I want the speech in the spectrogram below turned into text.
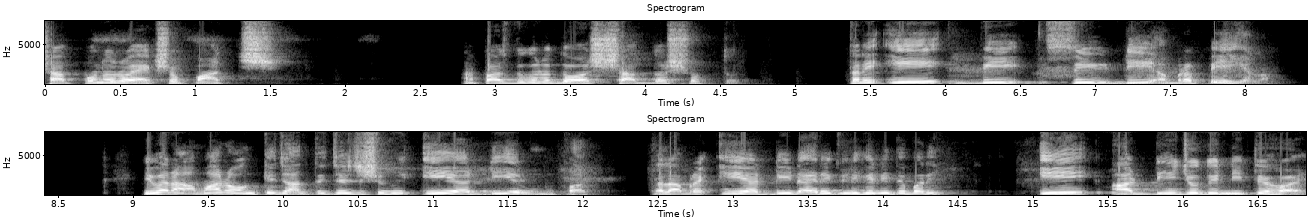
সাত পনেরো একশো পাঁচ। আর পাঁচ দুগুণে দশ, সাত, দশ, সত্তর। তাহলে এ বি সি ডি আমরা পেয়ে গেলাম। এবার আমার অঙ্কে জানতে চাইছে শুধু এ আর ডি এর অনুপাত, তাহলে আমরা এ আর ডি ডাইরেক্ট লিখে নিতে পারি। এ আর ডি যদি নিতে হয়,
